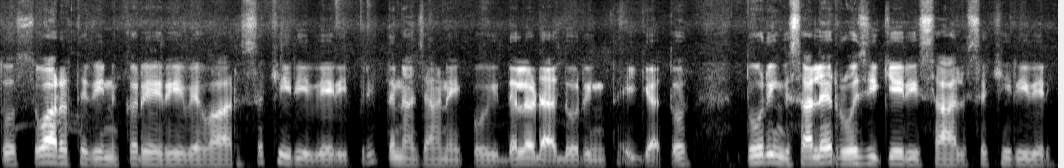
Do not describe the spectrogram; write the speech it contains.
તો સ્વાર્થ વિન કરે રે વ્યવહાર, સખી રી વેરી પ્રીતના જાણે કોઈ દલડા દોરિંગ થઈ ગયા તો, તોરિંગ સાલે રોજી કેરી સાલ, સખી રી વેરી.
